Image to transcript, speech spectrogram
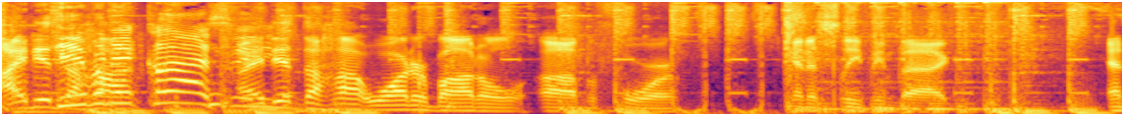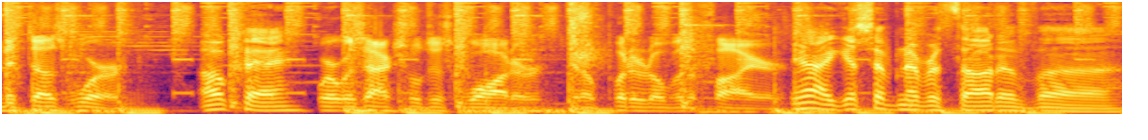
I did the Keeping hot, it classy. I did the hot water bottle uh, before in a sleeping bag, and it does work. okay. Where it was actual just water, you know, put it over the fire. Yeah, I guess I've never thought of uh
